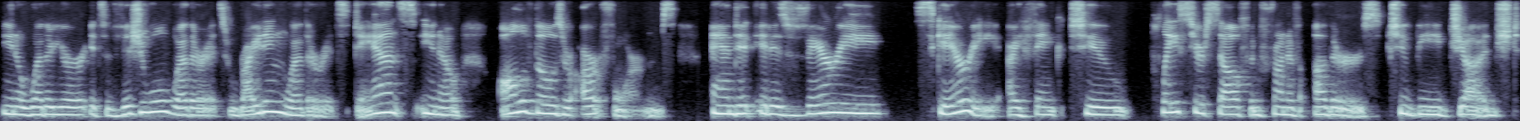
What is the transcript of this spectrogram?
you know whether you're it's visual whether it's writing whether it's dance you know all of those are art forms. And it, it is very scary i think to place yourself in front of others to be judged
